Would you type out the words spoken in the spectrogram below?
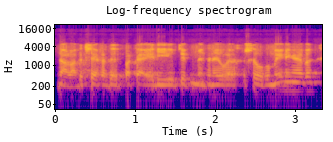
nou laat ik zeggen, de partijen die op dit moment een heel erg verschil van mening hebben.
